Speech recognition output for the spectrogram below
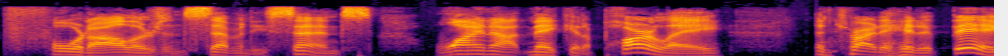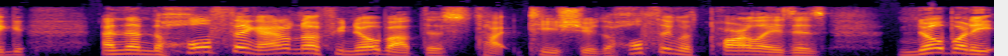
four dollars and seventy cents. Why not make it a parlay and try to hit it big? And then the whole thing, I don't know if you know about this, Tishu. The whole thing with parlays is nobody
